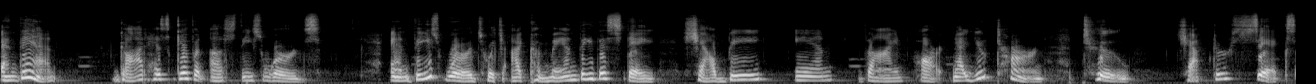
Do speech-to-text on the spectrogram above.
And then God has given us these words and these words which I command thee this day shall be in thine heart. Now you turn to chapter 6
